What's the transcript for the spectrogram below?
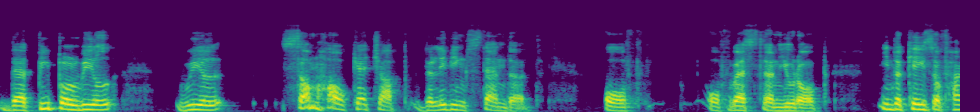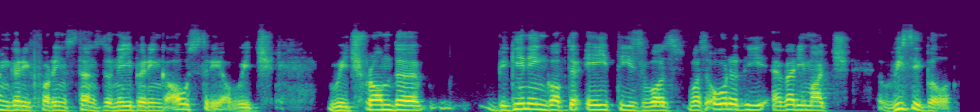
that people will will somehow catch up the living standard of of Western Europe. In the case of Hungary, for instance, the neighboring Austria, which which from the beginning of the 80s was was already a very much visible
